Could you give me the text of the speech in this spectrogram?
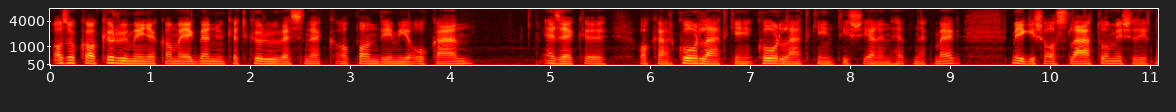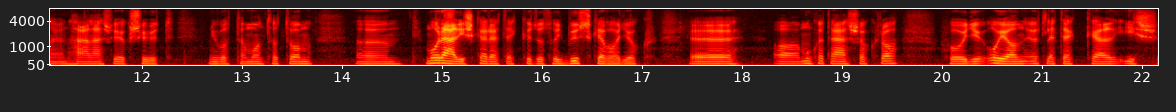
azok a körülmények, amelyek bennünket körülvesznek a pandémia okán, ezek akár korlátként, korlátként is jelenhetnek meg. Mégis azt látom, és ezért nagyon hálás vagyok, sőt, nyugodtan mondhatom, morális keretek között, hogy büszke vagyok a munkatársakra, hogy olyan ötletekkel is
